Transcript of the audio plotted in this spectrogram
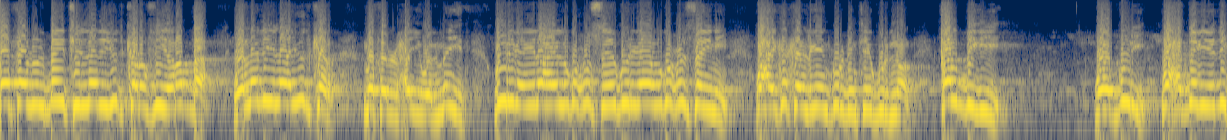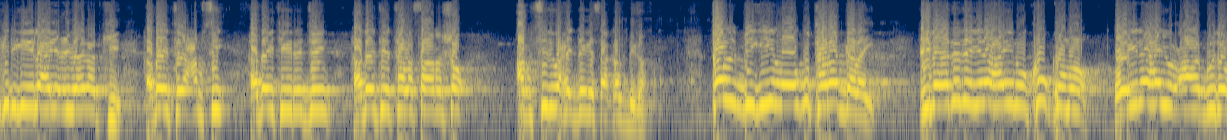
mathalu lbeyti aladii yudkaru fiihi rabba waaladii laa yudkar mathalu lxayi waalmeyit guriga ilaahay lagu xusayo gurigaan lagu xusayni waxay ka kala dhigeen guri dhintay guri nool. Qalbigii waa guri waxa degaya dikrigii ilahay cibaadaadkii. Hadday tahay cabsi hadday tahay rajayn hadday tahay tala saarasho cabsidii waxay degaysaa qalbiga. Qalbigii loogu talagalay cibaadada ilaahay inuu ku qumo oo ilaahay uu caabudo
